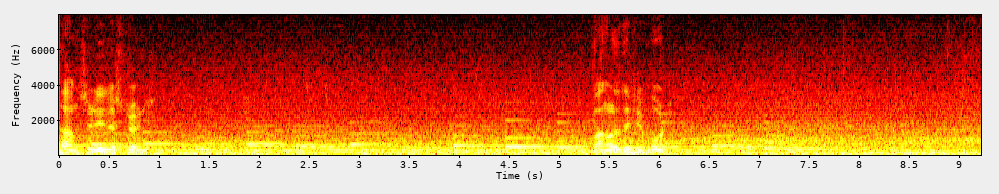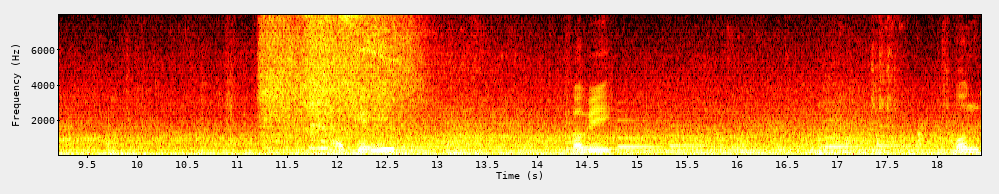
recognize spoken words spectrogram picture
ধানসিটি রেস্টুরেন্ট বাংলাদেশি ফুড আজকে ঈদ সবই বন্ধ।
